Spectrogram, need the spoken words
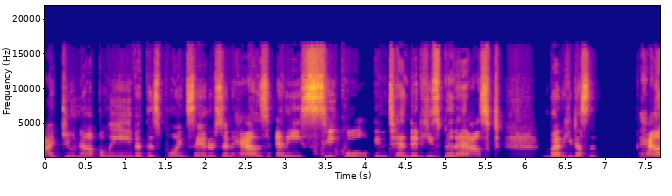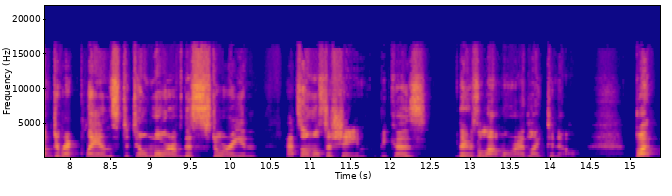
I do not believe at this point Sanderson has any sequel intended. He's been asked, but he doesn't have direct plans to tell more of this story. And that's almost a shame because there's a lot more I'd like to know. But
